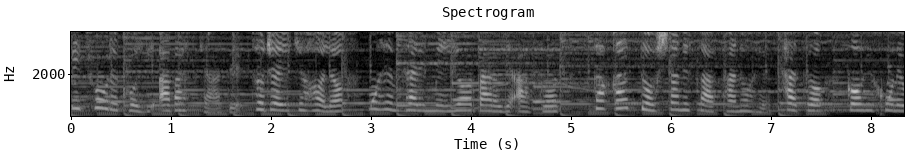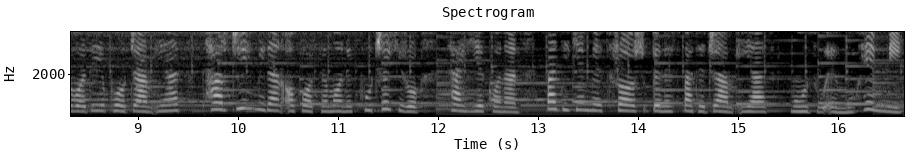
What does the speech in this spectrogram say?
به طور کلی عوض کرده. تا جایی که حالا مهمترین معیار برای افراد فقط داشتن سرپناهه حتی گاهی خانواده پرجمعیت ترجیح میدن آپارتمان کوچکی رو تهیه کنن و دیگه متراژ به نسبت جمعیت موضوع مهمی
